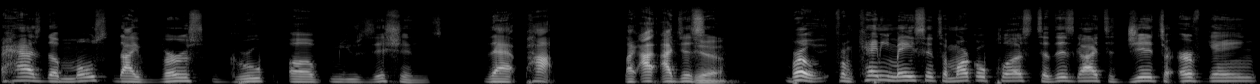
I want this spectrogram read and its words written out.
has the most diverse group of musicians that pop. Like I, I just, Yeah. bro, from Kenny Mason to Marco Plus to this guy to JID to Earth Gang.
